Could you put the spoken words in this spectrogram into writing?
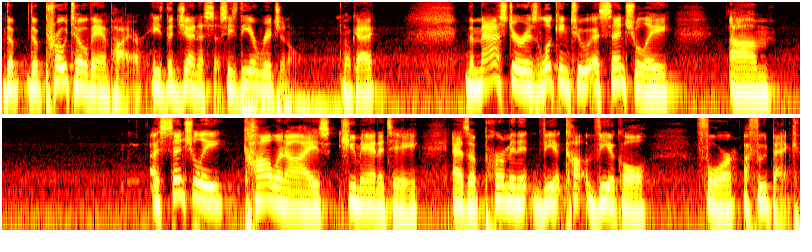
the the proto vampire. He's the genesis. He's the original. Okay, the master is looking to essentially, um, essentially colonize humanity as a permanent vehi- vehicle for a food bank.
